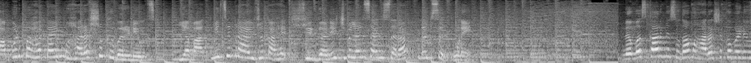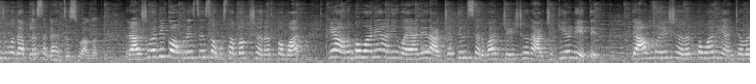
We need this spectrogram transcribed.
आपण पाहताय महाराष्ट्र खबर न्यूज. या बातमीचे प्रायोजक आहेत श्री गणेश ज्वेलर्स अँड सराफ हडपसर पुणे. नमस्कार मी सुद्धा महाराष्ट्र खबर न्यूजमध्ये आपल्या सगळ्यांचं स्वागत. राष्ट्रवादी काँग्रेसचे संस्थापक शरद पवार हे अनुभवाने आणि वयाने राज्यातील सर्वात ज्येष्ठ राजकीय नेते. त्यामुळे शरद पवार यांच्यावर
